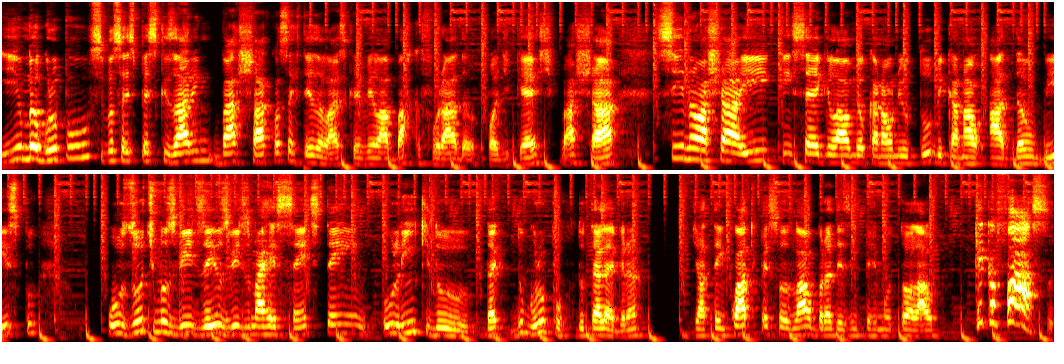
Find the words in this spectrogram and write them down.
E o meu grupo, se vocês pesquisarem, vai achar com certeza lá, escrever lá Barca Furada Podcast, vai achar. Se não achar aí, quem segue lá o meu canal no YouTube, canal Adão Bispo, os últimos vídeos aí, os vídeos mais recentes, tem o link do, da, do grupo do Telegram. Já tem quatro pessoas lá, o brotherzinho perguntou lá, o que que eu faço?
